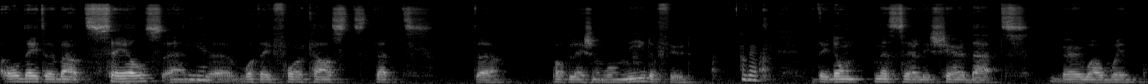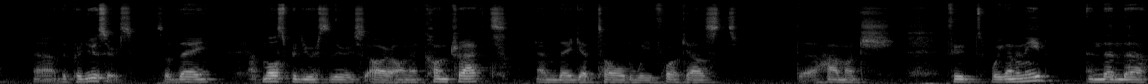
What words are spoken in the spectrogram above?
All data about sales and Yeah. uh, what they forecast that the population will need of food. Okay. they don't necessarily share that very well with uh, the producers. So they, most producers are on a contract, and they get told we forecast the, how much food we're gonna need, and then the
